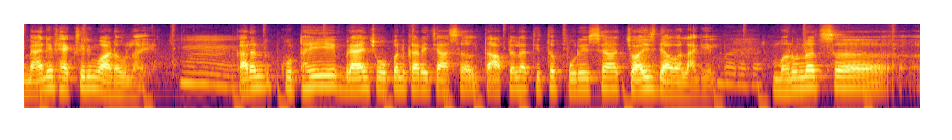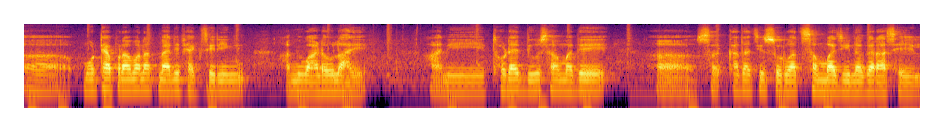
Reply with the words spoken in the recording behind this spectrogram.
मॅन्युफॅक्चरिंग वाढवलं आहे. कारण कुठेही ब्रँच ओपन करायची असेल तर आपल्याला तिथं पुरेसा चॉईस द्यावा लागेल. म्हणूनच मोठ्या प्रमाणात मॅन्युफॅक्चरिंग आम्ही वाढवलं आहे. आणि थोड्या दिवसामध्ये स कदाचित सुरुवात संभाजीनगर असेल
